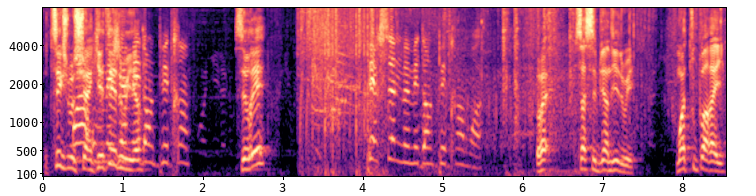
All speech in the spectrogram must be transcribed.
Tu sais que je me suis Moi, inquiété, Louis. hein. dans le pétrin. C'est vrai Personne me met dans le pétrin, moi. Ouais, ça c'est bien dit, Louis. Moi, tout pareil.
